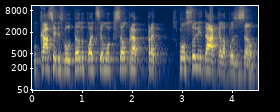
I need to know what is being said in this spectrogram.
O Cáceres voltando pode ser uma opção para consolidar aquela posição.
